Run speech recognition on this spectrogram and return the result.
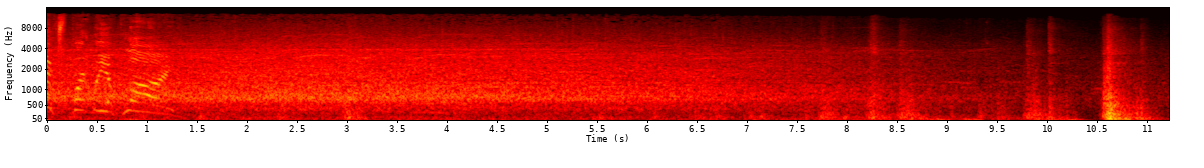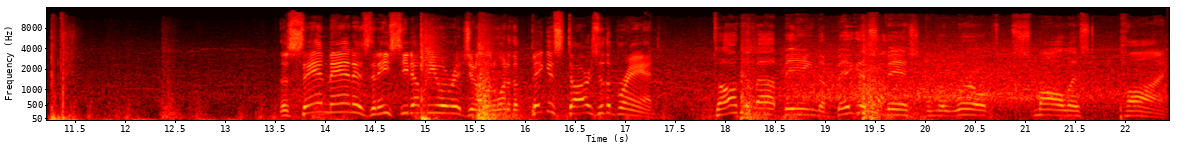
Expertly applied! The Sandman is an ECW original and one of the biggest stars of the brand. Talk about being the biggest fish in the world's smallest pond.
